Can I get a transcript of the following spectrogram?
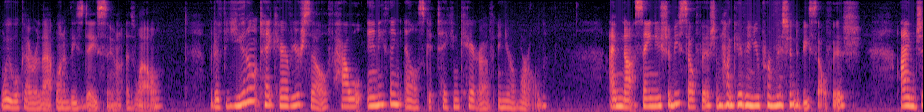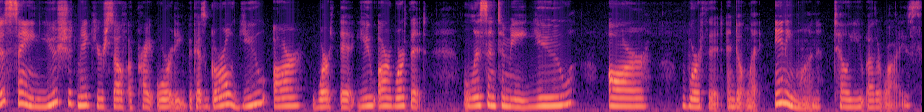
We will cover that one of these days soon as well. But if you don't take care of yourself, how will anything else get taken care of in your world? I'm not saying you should be selfish. I'm not giving you permission to be selfish. I'm just saying you should make yourself a priority because, girl, you are worth it. You are worth it. Listen to me. You are worth it. And don't let anyone tell you otherwise.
